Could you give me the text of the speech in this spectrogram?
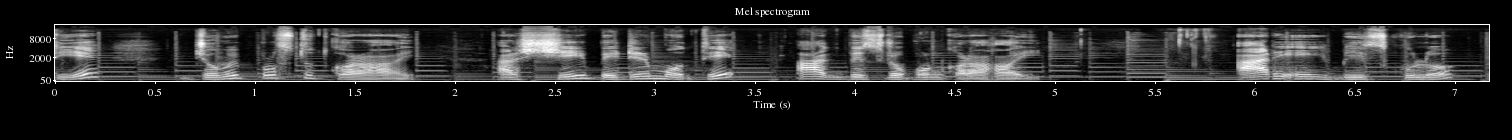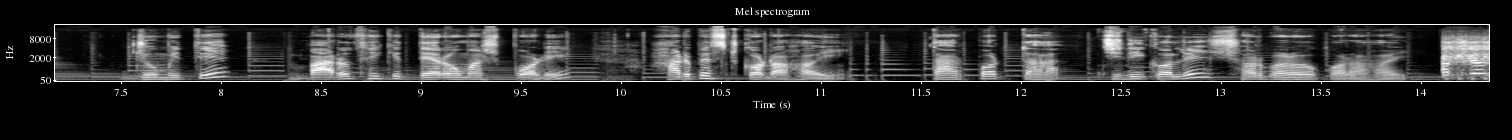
দিয়ে জমি প্রস্তুত করা হয় আর সেই বেডের মধ্যে আখ বীজ রোপণ করা হয়। আর এই বীজগুলো জমিতে বারো থেকে তেরো মাস পরে হারভেস্ট করা হয়। তারপর তা চিনিকলে সরবরাহ করা হয়। দর্শক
